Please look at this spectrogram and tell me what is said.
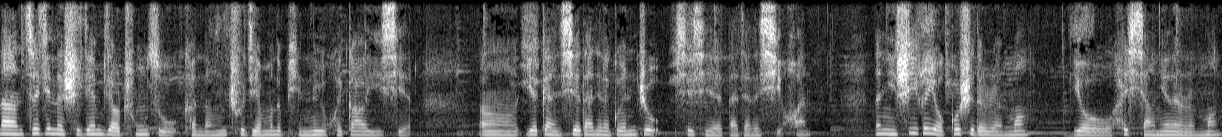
那最近的时间比较充足，可能出节目的频率会高一些。嗯，也感谢大家的关注，谢谢大家的喜欢。那你是一个有故事的人吗？有还想念的人吗？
